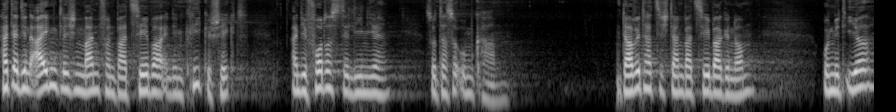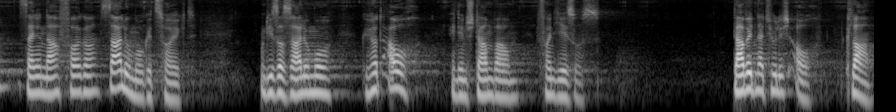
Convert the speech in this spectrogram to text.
hat er den eigentlichen Mann von Bathseba in den Krieg geschickt, an die vorderste Linie, sodass er umkam. David hat sich dann Bathseba genommen und mit ihr seinen Nachfolger Salomo gezeugt. Und dieser Salomo gehört auch in den Stammbaum von Jesus. David natürlich auch, klar,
